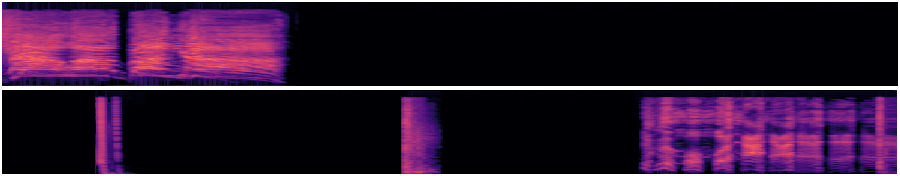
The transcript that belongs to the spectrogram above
Cowabunga!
